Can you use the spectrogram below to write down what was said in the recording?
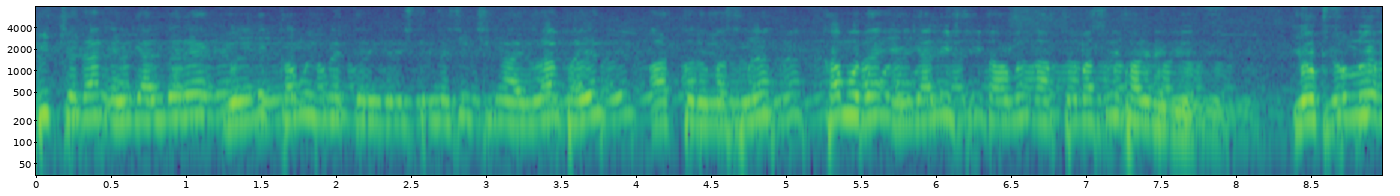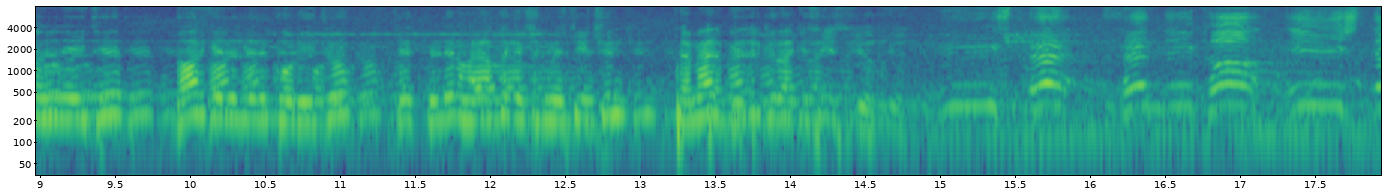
Bütçeden engellilere yönelik kamu hizmetlerinin geliştirilmesi için ayrılan payın arttırılmasını, kamuda engelli istihdamının arttırılmasını talep ediyoruz. Yoksulluğu önleyici, dar gelirleri koruyucu tedbirlerin hayata geçirilmesi için temel gelir güvencesi istiyoruz. İşte sendika, işte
